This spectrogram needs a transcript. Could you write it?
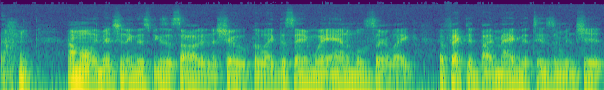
I'm only mentioning this because I saw it in the show, but like the same way animals are like affected by magnetism and shit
